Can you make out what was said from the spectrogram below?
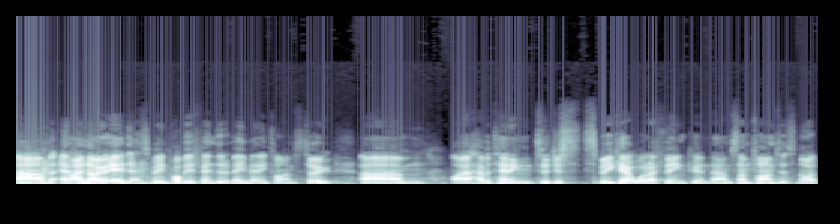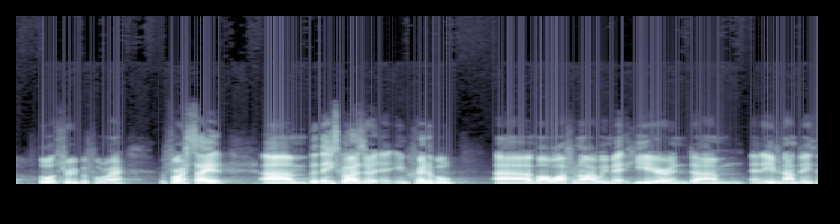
Um, and I know Ed has been probably offended at me many times too. Um, I have a tending to just speak out what I think, and um, sometimes it's not thought through before I, before I say it. Um, but these guys are incredible. Uh, my wife and I, we met here, and, um, and even underneath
